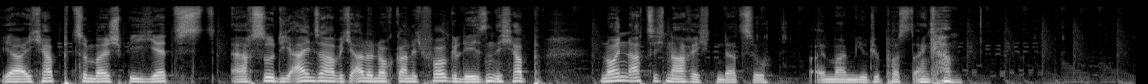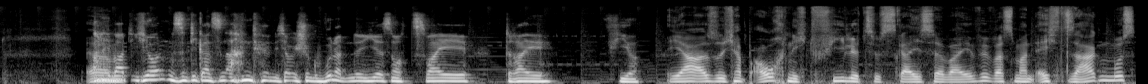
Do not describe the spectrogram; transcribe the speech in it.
Ja, ich habe zum Beispiel jetzt, ach so, die Einser habe ich alle noch gar nicht vorgelesen. Ich habe 89 Nachrichten dazu in meinem YouTube-Posteingang. Ach nee, warte, hier unten sind die ganzen anderen. Ich habe mich schon gewundert. Ne? Hier ist noch zwei, drei, vier. Ja, also ich habe auch nicht viele zu Sky Survival, was man echt sagen muss.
